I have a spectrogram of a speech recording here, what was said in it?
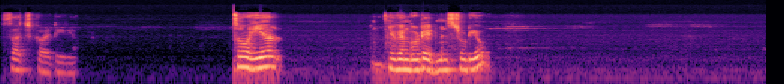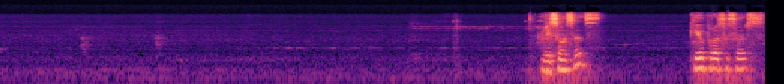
search criteria. So here you can go to admin studio. Resources. Queue processors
